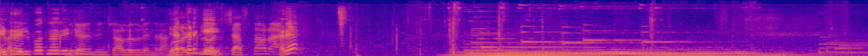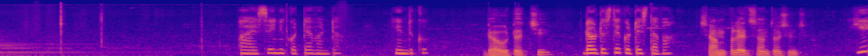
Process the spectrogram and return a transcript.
ఏంటి వెళ్ళిపోతున్నారు ఏంటి? బిర్యానీ తిని చాలా రోజులైందిరా. ఎక్కడికి? చేస్తావరా. అరే. ఆ ఎస్ఐని కొట్టావంట. ఎందుకు? డౌట్ వచ్చి. డౌట్ వస్తే కొట్టేస్తావా? చంపలేదు సంతోషించు. ఏ?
